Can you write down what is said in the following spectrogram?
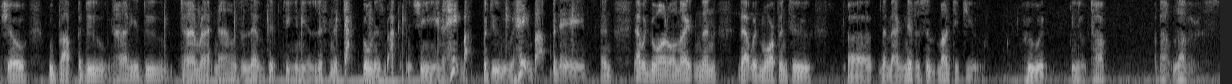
Show, Oopapa Doo, and How Do You Do? Time right now is 11.15 and you're listening to Jocko and his Rocket Machine. Hey Boppa Doo, Hey Boppa Day. And that would go on all night and then that would morph into uh, the magnificent Montague, who would, you know, talk about lovers.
